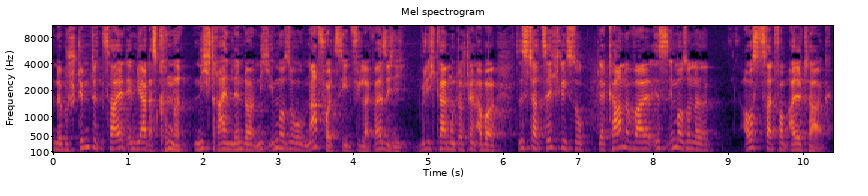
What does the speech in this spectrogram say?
eine bestimmte Zeit im Jahr, das können nicht Rheinländer nicht immer so nachvollziehen, vielleicht, weiß ich nicht, will ich keinem unterstellen, aber es ist tatsächlich so, der Karneval ist immer so eine Auszeit vom Alltag.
